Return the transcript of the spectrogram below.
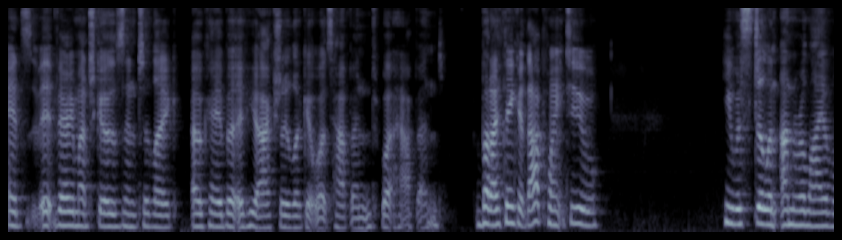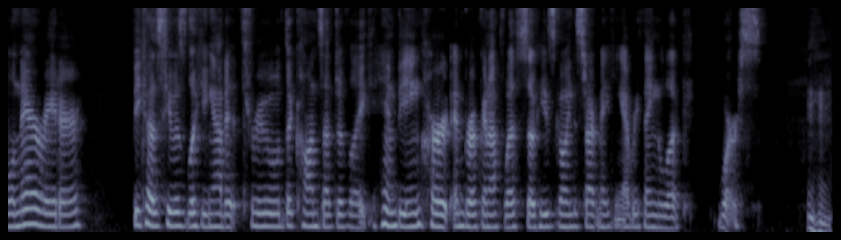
it's it very much goes into like okay but if you actually look at what's happened what happened but i think at that point too he was still an unreliable narrator because he was looking at it through the concept of like him being hurt and broken up with so he's going to start making everything look worse hmm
